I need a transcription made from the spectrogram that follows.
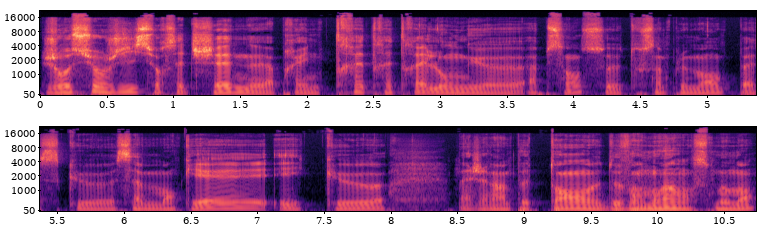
Je ressurgis sur cette chaîne après une très très très longue euh, absence, euh, tout simplement parce que ça me manquait et que bah, j'avais un peu de temps devant moi en ce moment.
